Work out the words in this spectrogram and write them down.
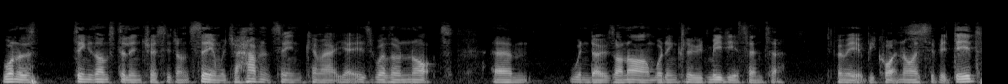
one of the things I'm still interested on seeing, which I haven't seen come out yet, is whether or not um, Windows on ARM would include Media Center. For me, it would be quite nice if it did,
